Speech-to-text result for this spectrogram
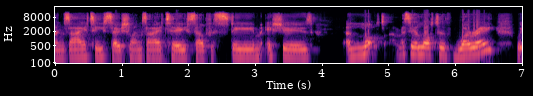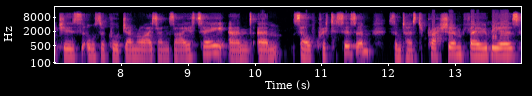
anxiety, social anxiety, self esteem issues, a lot i see a lot of worry which is also called generalized anxiety and um, self-criticism sometimes depression phobias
